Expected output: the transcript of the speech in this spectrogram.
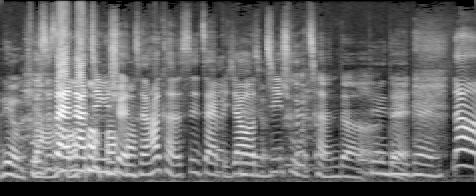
六，不是在那精选层，它可能是在比较基础层的。对对。对。那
